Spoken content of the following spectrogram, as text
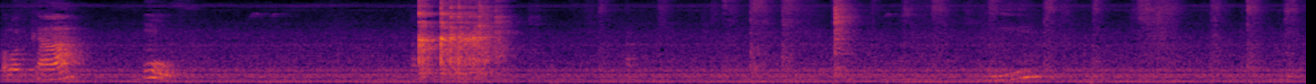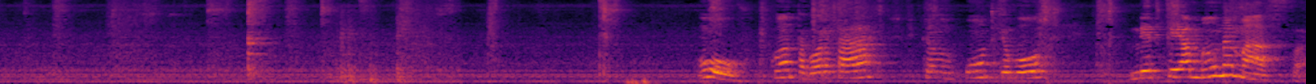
colocar um ovo. Um agora tá ficando no ponto que eu vou meter a mão na massa.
